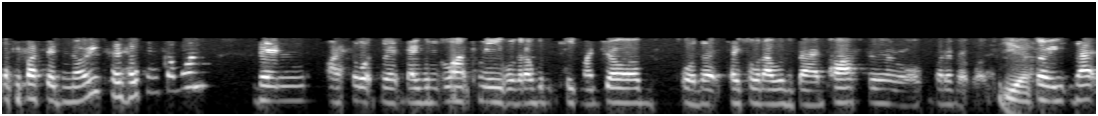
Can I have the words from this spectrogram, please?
like if I said no to helping someone, then I thought that they wouldn't like me or that I wouldn't keep my job or that they thought I was a bad pastor or whatever it was. Yeah. So that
